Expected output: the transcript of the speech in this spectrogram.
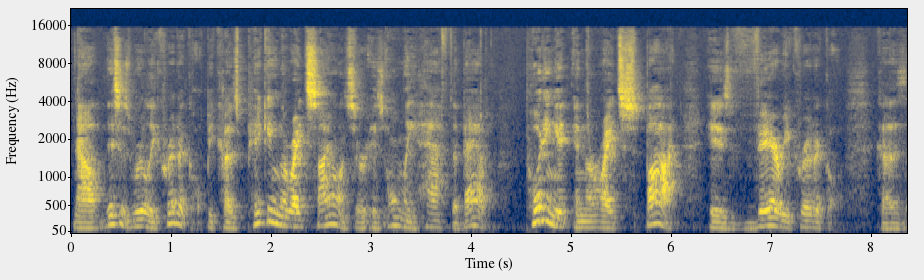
Now, this is really critical because picking the right silencer is only half the battle. Putting it in the right spot is very critical because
